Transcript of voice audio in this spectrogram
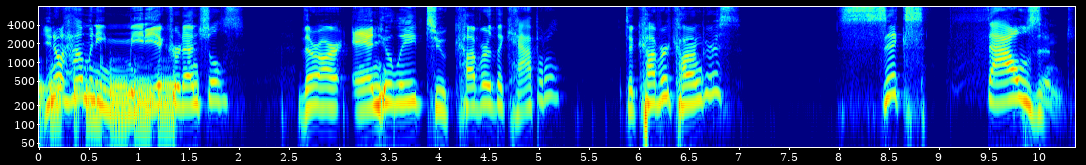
You know how many media credentials there are annually to cover the Capitol, to cover Congress? 6,000.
